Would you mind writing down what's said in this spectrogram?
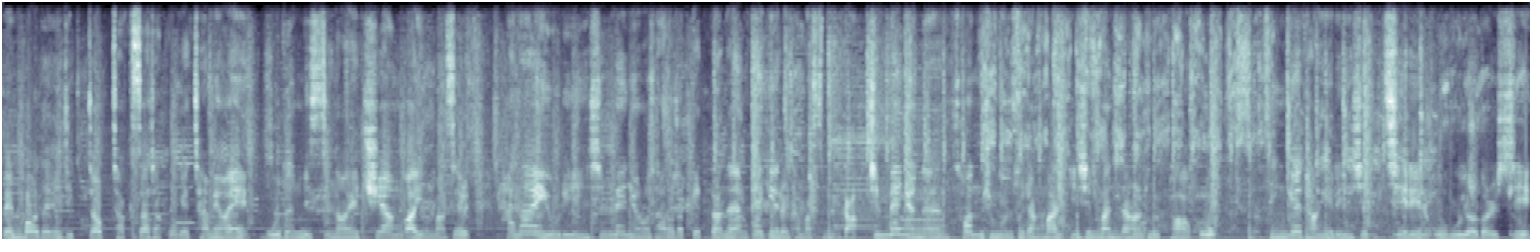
멤버들이 직접 작사, 작곡에 참여해 모든 리스너의 취향과 입맛을 하나의 요리인 신메뉴로 사로잡겠다는 패기를 담았습니다. 신메뉴는 선 주문 수량만 20만 장을 돌파하고 공개 당일인 17일 오후 8시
